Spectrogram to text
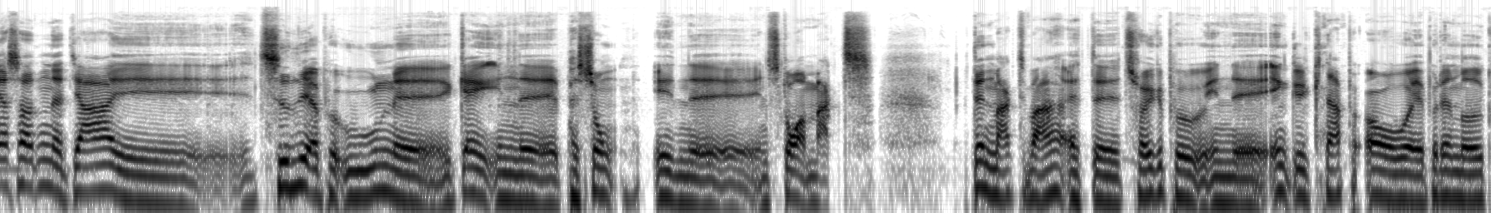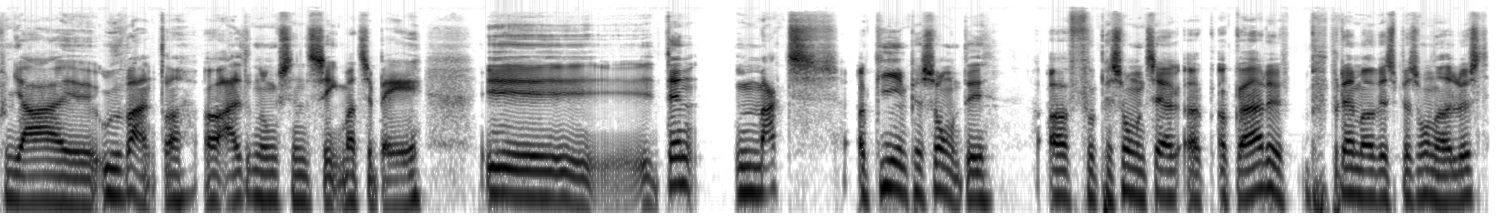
Det er sådan, at jeg øh, tidligere på ugen øh, gav en øh, person en, øh, en stor magt. Den magt var at øh, trykke på en øh, enkelt knap, og øh, på den måde kunne jeg øh, udvandre og aldrig nogensinde se mig tilbage. Øh, den magt at give en person det, og få personen til at, at, at gøre det på den måde, hvis personen havde lyst,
